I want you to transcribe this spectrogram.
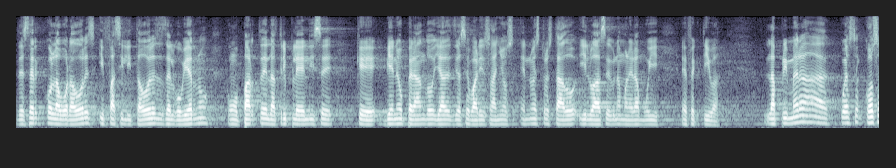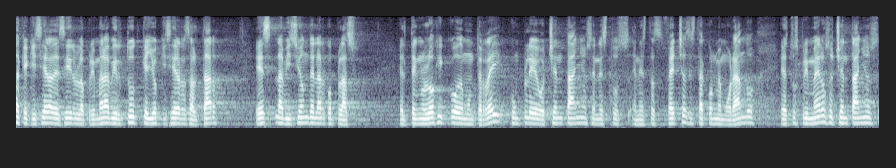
de ser colaboradores y facilitadores desde el gobierno como parte de la triple hélice que viene operando ya desde hace varios años en nuestro estado y lo hace de una manera muy efectiva. La primera cosa que quisiera decir, la primera virtud que yo quisiera resaltar es la visión de largo plazo. El Tecnológico de Monterrey cumple 80 años en, estos, en estas fechas, está conmemorando estos primeros 80 años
